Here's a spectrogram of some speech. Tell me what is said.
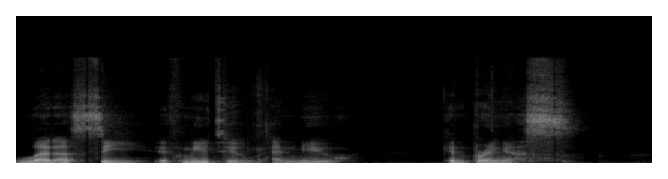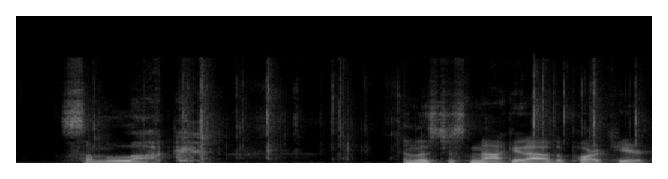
let us see if Mewtwo and Mew can bring us some luck. And let's just knock it out of the park here.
